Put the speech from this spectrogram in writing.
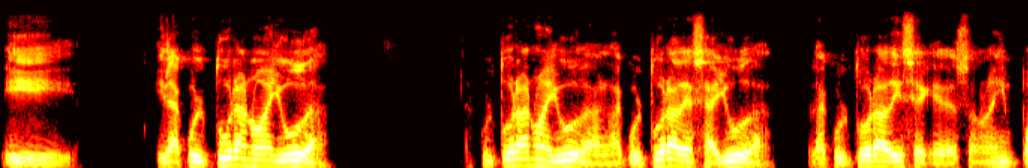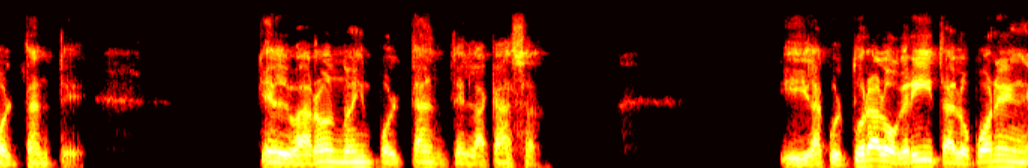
y, y la cultura no ayuda. La cultura no ayuda, la cultura desayuda. La cultura dice que eso no es importante, que el varón no es importante en la casa y la cultura lo grita, lo pone,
